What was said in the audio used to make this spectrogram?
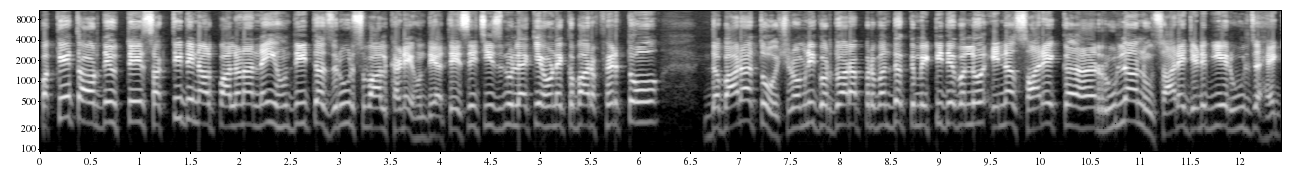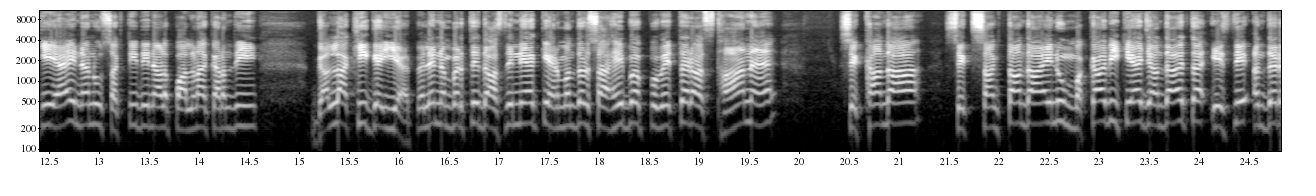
ਪੱਕੇ ਤੌਰ ਦੇ ਉੱਤੇ ਸਖਤੀ ਦੇ ਨਾਲ ਪਾਲਣਾ ਨਹੀਂ ਹੁੰਦੀ ਤਾਂ ਜ਼ਰੂਰ ਸਵਾਲ ਖੜੇ ਹੁੰਦੇ ਆ ਤੇ ਇਸੇ ਚੀਜ਼ ਨੂੰ ਲੈ ਕੇ ਹੁਣ ਇੱਕ ਵਾਰ ਫਿਰ ਤੋਂ ਦੁਬਾਰਾ ਤੋਂ ਸ਼੍ਰੋਮਣੀ ਗੁਰਦੁਆਰਾ ਪ੍ਰਬੰਧਕ ਕਮੇਟੀ ਦੇ ਵੱਲੋਂ ਇਹਨਾਂ ਸਾਰੇ ਕ- ਰੂਲਾਂ ਨੂੰ, ਸਾਰੇ ਜਿਹੜੇ ਵੀ ਇਹ ਰੂਲਸ ਹੈਗੇ ਆ, ਇਹਨਾਂ ਨੂੰ ਸਖਤੀ ਦੇ ਨਾਲ ਪਾਲਣਾ ਕਰਨ ਦੀ ਗੱਲ ਆਖੀ ਗਈ ਹੈ। ਪਹਿਲੇ ਨੰਬਰ ਤੇ ਦੱਸ ਦਿੰਨੇ ਆ ਕਿ ਹਰਮੰਦਰ ਸਾਹਿਬ ਪਵਿੱਤਰ ਅਸਥਾਨ ਹੈ। ਸਿੱਖਾਂ ਦਾ ਸਿੱਖ ਸੰਗਤਾਂ ਦਾ ਇਹਨੂੰ ਮੱਕਾ ਵੀ ਕਿਹਾ ਜਾਂਦਾ ਹੈ, ਤਾਂ ਇਸ ਦੇ ਅੰਦਰ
